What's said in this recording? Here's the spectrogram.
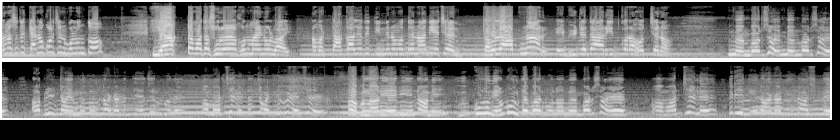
আমার সাথে কেন করছেন বলুন তো? একটা কথা শুনে রাখুন মাইনুল ভাই আমার টাকা যদি তিন দিনের মধ্যে না দিয়েছেন তাহলে আপনার এই ভিটেতে আর ঈদ করা হচ্ছে না। মেম্বার সাহেব মেম্বার সাহেব। আপনি টাইম মতন টাকাটা দিয়েছেন বলে আমার ছেলেটা চাকরি হয়েছে। আপনার এই ঋণ আমি কোনোদিন ভুলতে পারব না মেম্বার সাহেব। আমার ছেলে ঈদের আগা দিন আসবে।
